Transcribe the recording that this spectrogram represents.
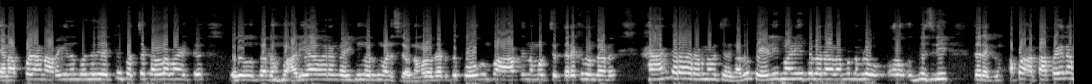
ഞാൻ അപ്പോഴാണ് അറിയുന്നത് പറഞ്ഞത് ഏറ്റവും പച്ചക്കള്ളമായിട്ട് ഒരു എന്താണ് അരിയാവരം കഴിക്കുന്നവർക്ക് മനസ്സിലാവും. നമ്മൾ ഒരിടത്ത് പോകുമ്പോൾ ആദ്യം നമ്മൾ തിരക്കുന്നത് എന്താണ്? ആങ്കർ ആരാണെന്ന് വെച്ചിരുന്നത് അത് പേളിമാണി പോലെ ഒരാളാകുമ്പോൾ നമ്മൾ ഒബ്വിയസ്ലി തിരക്കും. അപ്പൊ തപ്പേനെ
